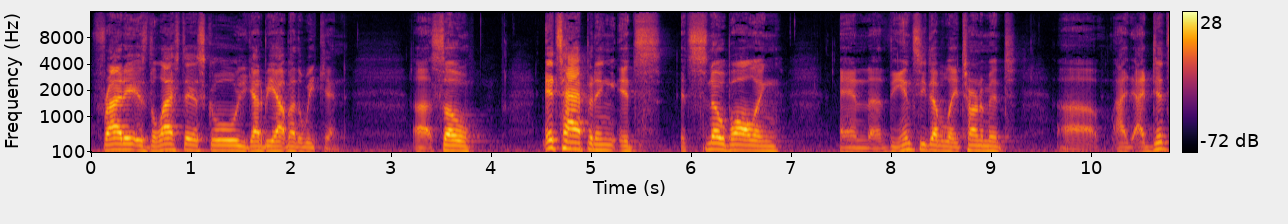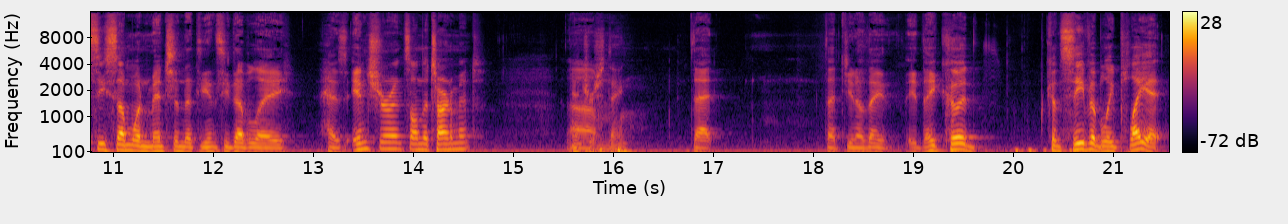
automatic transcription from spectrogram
Friday is the last day of school. You got to be out by the weekend. Uh, so it's happening. It's it's snowballing, and uh, the NCAA tournament. Uh, I, I did see someone mention that the NCAA has insurance on the tournament. Interesting. That that you know they they could conceivably play it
